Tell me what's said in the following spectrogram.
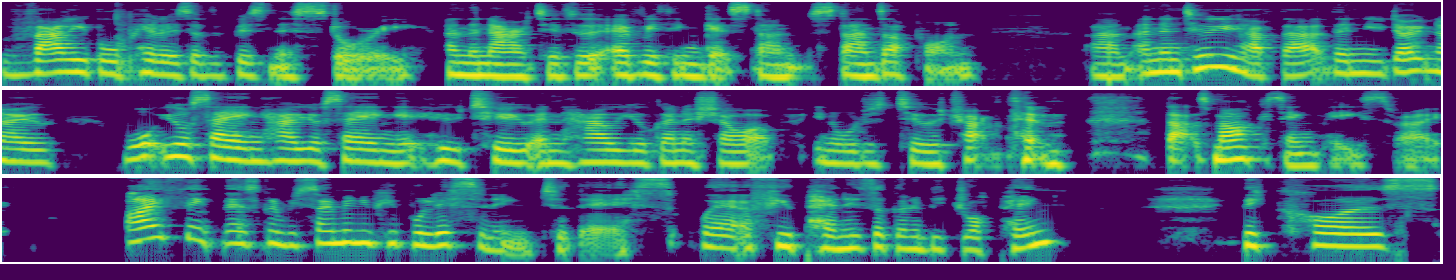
valuable pillars of the business story and the narrative that everything gets stand, stands up on um, and until you have that then you don't know what you're saying how you're saying it who to and how you're going to show up in order to attract them that's marketing piece right I think there's going to be so many people listening to this where a few pennies are going to be dropping because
